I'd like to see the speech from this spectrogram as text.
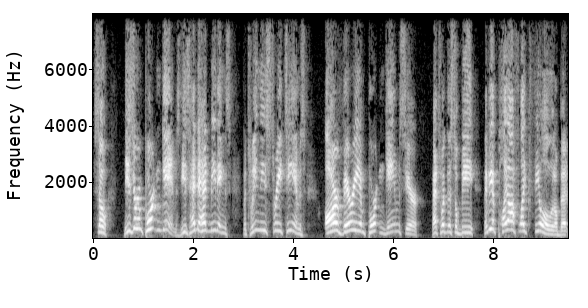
So these are important games. These head to head meetings between these three teams are very important games here. That's what this will be. Maybe a playoff like feel a little bit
